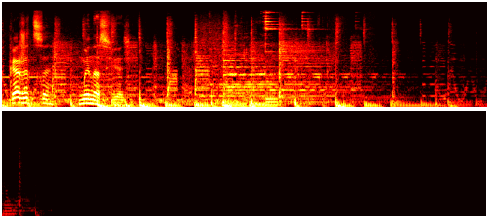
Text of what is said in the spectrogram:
Кажется, мы на связи.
